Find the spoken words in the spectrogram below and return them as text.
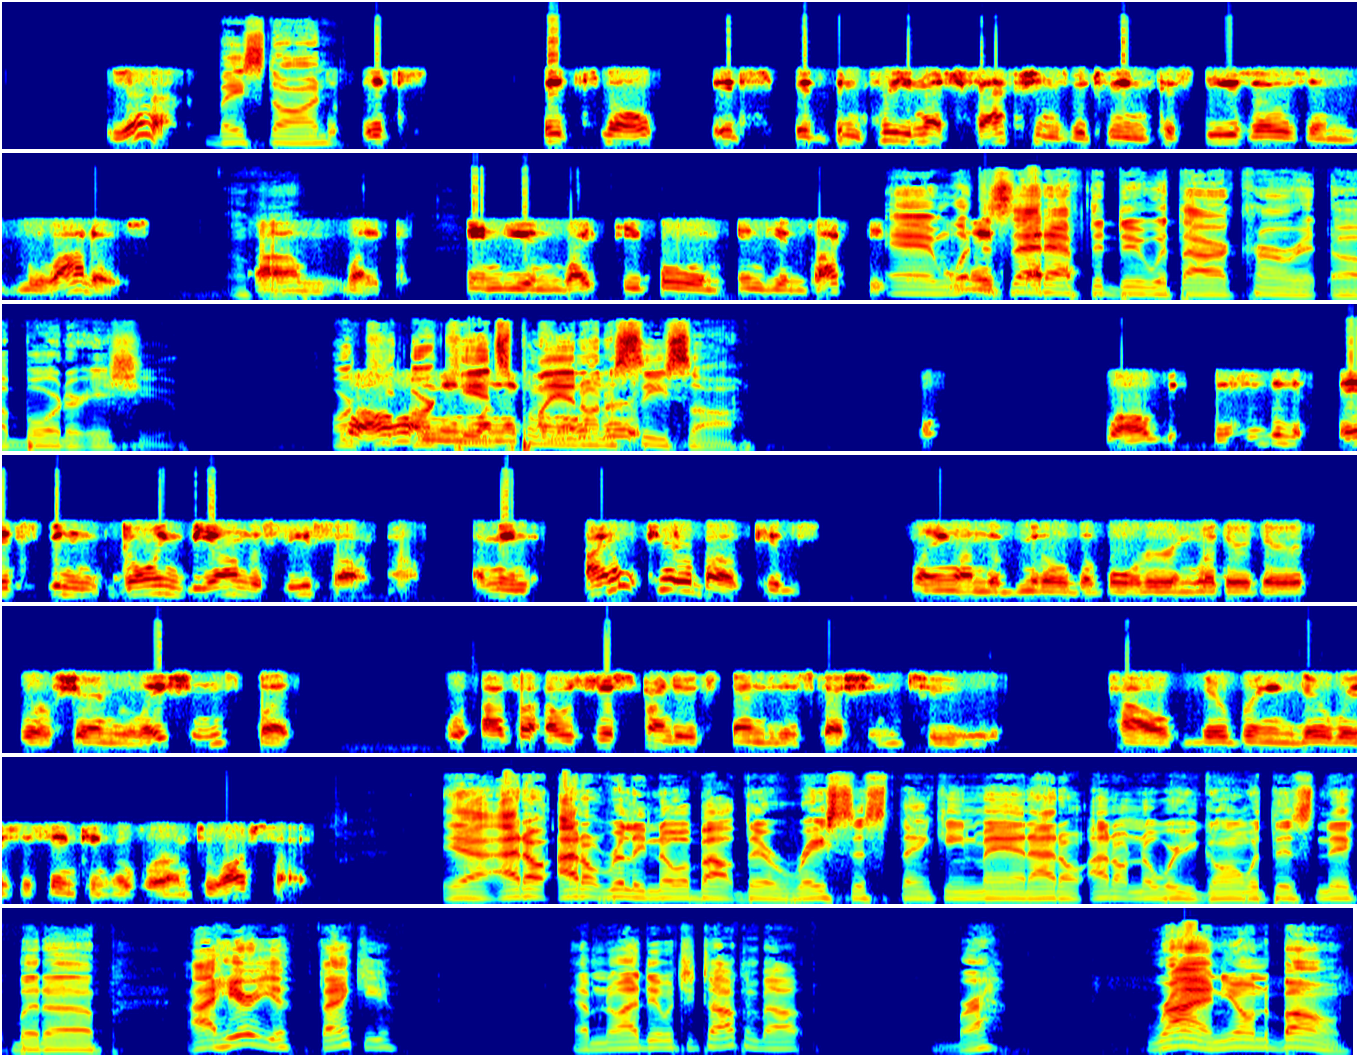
yeah, based on it's it's well, it's it's been pretty much factions between castizos and mulattoes, Okay. um, like Indian white people and Indian black people. and what they- does that have to do with our current uh, border issue? Or, Well, ki- I mean, kids playing on a seesaw? Well, this is it's been going beyond the seesaw now. I mean, I don't care about kids playing on the middle of the border and whether they're we're sharing relations, but I thought I was just trying to expand the discussion to how they're bringing their ways of thinking over onto our side. Yeah, I don't I don't really know about their racist thinking, man. I don't I don't know where you're going with this, Nick, but uh I hear you. Thank you. Have no idea what you're talking about. Bruh. Ryan, you're on the bone.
